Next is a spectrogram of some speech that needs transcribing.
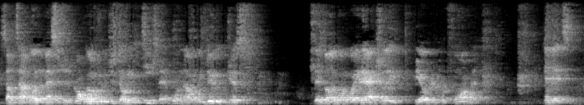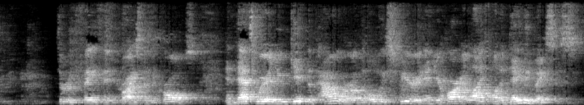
sometimes one of the messages called, well, we just don't even teach that. Well, no, we do. Just there's only one way to actually be able to perform it, and it's through faith in Christ and the cross. And that's where you get the power of the Holy Spirit in your heart and life on a daily basis.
